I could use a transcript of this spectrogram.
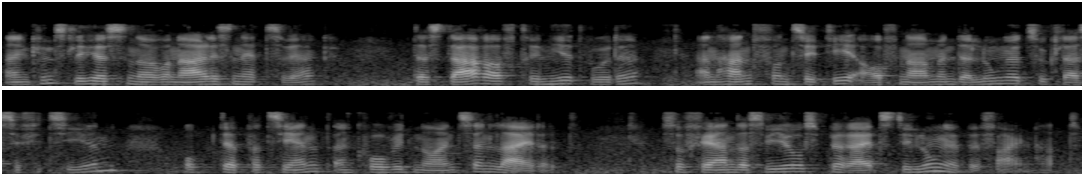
ein künstliches neuronales Netzwerk, das darauf trainiert wurde, anhand von CT-Aufnahmen der Lunge zu klassifizieren, ob der Patient an Covid-19 leidet, sofern das Virus bereits die Lunge befallen hat.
